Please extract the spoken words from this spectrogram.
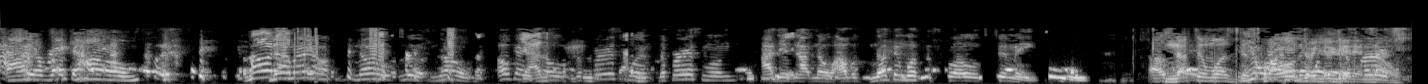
out here wrecking homes. Hold No, on. ma'am. No, look, no. Okay, Yeah, so the first one, the first one, I did not know. I was nothing was disclosed to me. Okay. Nothing was You disclosed or you didn't the know. first,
